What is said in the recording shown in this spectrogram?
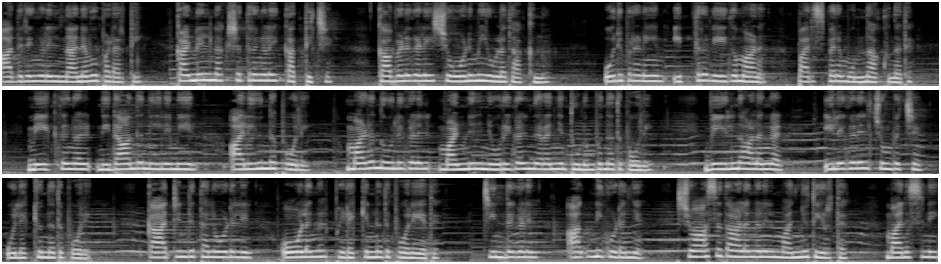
അതിരങ്ങളിൽ നനവ് പടർത്തി കണ്ണിൽ നക്ഷത്രങ്ങളെ കത്തിച്ച് കവിളുകളെ ശോണിമയുള്ളതാക്കുന്നു ഒരു പ്രണയം ഇത്ര വേഗമാണ് പരസ്പരം ഒന്നാക്കുന്നത്. മേഘങ്ങൾ നിതാന്ത നീലിമയിൽ അലിയുന്ന പോലെ മഴനൂലുകളിൽ മണ്ണിൽ ഞൊറികൾ നിറഞ്ഞു തുളുമ്പുന്നത് പോലെ വെയിൽനാളങ്ങൾ ഇലകളിൽ ചുംബിച്ച് ഉലയ്ക്കുന്നത് പോലെ കാറ്റിന്റെ തലോടലിൽ ഓളങ്ങൾ പിടയ്ക്കുന്നത് പോലെയത് ചിന്തകളിൽ അഗ്നി കുടഞ്ഞ് ശ്വാസതാളങ്ങളിൽ മഞ്ഞു തീർത്ത് മനസ്സിനെ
